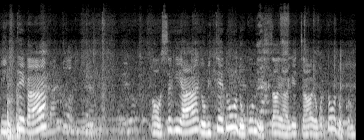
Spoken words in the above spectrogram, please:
이 밑에가 어, 쓰기야. 요 밑에도 녹음이 있어요. 알겠죠? 요것도 녹음.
